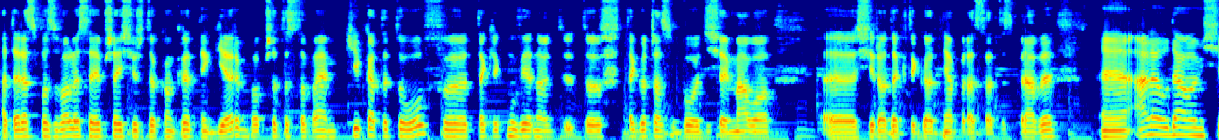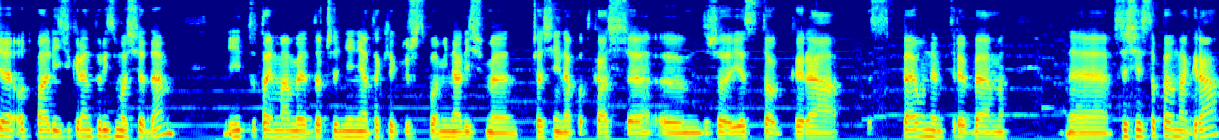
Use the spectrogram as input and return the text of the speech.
A teraz pozwolę sobie przejść już do konkretnych gier, bo przetestowałem kilka tytułów. E, tak jak mówię, no, tego czasu było dzisiaj mało. E, środek tygodnia, prasa, te sprawy. Ale udało mi się odpalić Gran Turismo 7. I tutaj mamy do czynienia, tak jak już wspominaliśmy wcześniej na podcaście, że jest to gra z pełnym trybem, w sensie jest to pełna gra,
